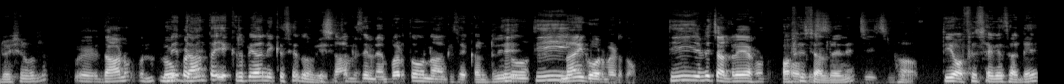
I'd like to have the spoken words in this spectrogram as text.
ਡੋਨੇਸ਼ਨ ਮਤਲਬ? ਅਹ ਦਾਨ ਨਹੀਂ ਲੋਕਲ ਦਾਨ ਤਾਂ 1 ਰੁਪਿਆ ਨਹੀਂ ਕਿਸੇ ਤੋਂ ਵੀ। ਕਿਸੇ ਨਾ ਤੋਂ ਕਿਸੇ ਮੈਂਬਰ ਤੋਂ ਨਾ ਕਿਸੇ ਕੰਟਰੀ ਤੋਂ 30 ਨਾ ਹੀ ਗਵਰਨਮੈਂਟ ਤੋਂ। 30 ਜਿਹੜੇ ਚੱਲ ਰਹੇ ਆ ਹੁਣ ਆਫਿਸ ਚੱਲ ਰਹੇ ਨੇ। ਜੀ ਜੀ। ਹਾਂ 30 ਆਫਿਸ ਹੈਗੇ ਸਾਡੇ।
